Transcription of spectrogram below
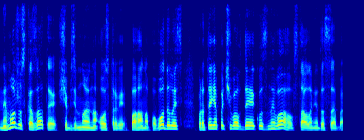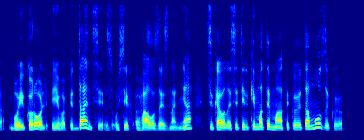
Не можу сказати, щоб зі мною на острові погано поводились, проте я почував деяку зневагу в ставленні до себе, бо і король, і його підданці з усіх галузей знання цікавилися тільки математикою та музикою,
